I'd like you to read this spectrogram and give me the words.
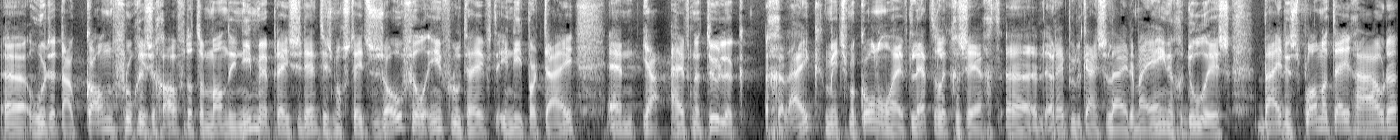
Uh, hoe dat nou kan, vroeg hij zich af. Dat een man die niet meer president is... nog steeds zoveel invloed heeft in die partij. En ja, hij heeft natuurlijk gelijk. Mitch McConnell heeft letterlijk gezegd... Uh, de Republikeinse leider, mijn enige doel is... Bidens plannen tegenhouden.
